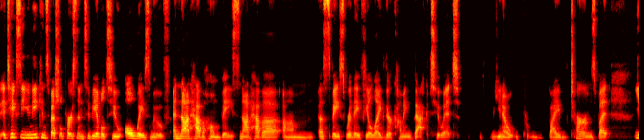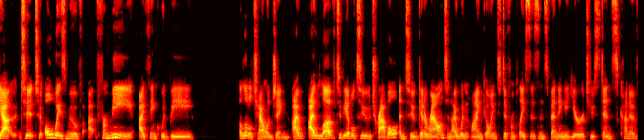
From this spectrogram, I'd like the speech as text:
it, takes a unique and special person to be able to always move and not have a home base not have a um, a space where they feel like they're coming back to it you know by terms but yeah to to always move uh, for me i think would be a little challenging. I I love to be able to travel and to get around and I wouldn't mind going to different places and spending a year or two stints kind of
